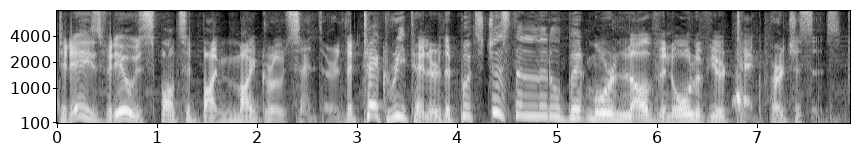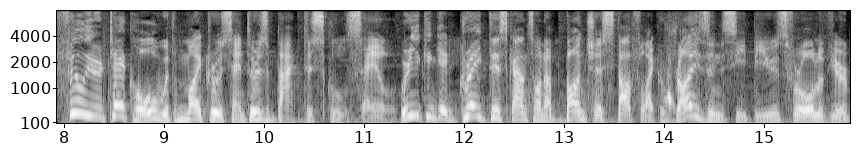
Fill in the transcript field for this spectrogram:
today's video is sponsored by Micro Center, the tech retailer that puts just a little bit more love in all of your tech purchases. Fill your tech hole with Micro Center's back to school sale, where you can get great discounts on a bunch of stuff like Ryzen CPUs for all of your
